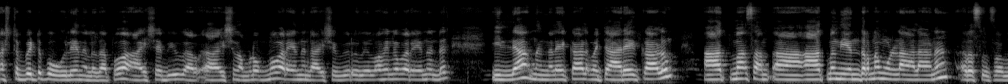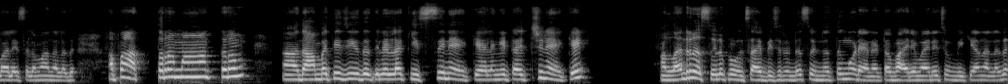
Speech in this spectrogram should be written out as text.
നഷ്ടപ്പെട്ടു പോകില്ലേ എന്നുള്ളത്. അപ്പോൾ ആയിഷ ബീവി ആയിഷ നമ്മുടെ ഉമ്മ പറയുന്നുണ്ട് ആയിഷ ബീവി റളിയല്ലാഹു പറയുന്നുണ്ട് ഇല്ല നിങ്ങളെക്കാൾ മറ്റാരേക്കാളും ആത്മ ആത്മനിയന്ത്രണമുള്ള ആളാണ് റസൂൽ സല്ല അലൈഹി സ്വലമ എന്നുള്ളത്. അപ്പൊ അത്രമാത്രം ദാമ്പത്യ ജീവിതത്തിലുള്ള കിസ്സിനെയൊക്കെ അല്ലെങ്കിൽ ടച്ചിനെയൊക്കെ അള്ളാന്റെ റസൂൽ പ്രോത്സാഹിപ്പിച്ചിട്ടുണ്ട്. സുന്നത്തും കൂടെയാണ് കേട്ടോ ഭാര്യമാരെ ചുംബിക്കുക എന്നുള്ളത്.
